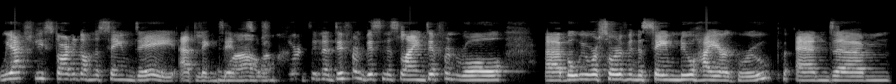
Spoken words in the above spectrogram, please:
we actually started on the same day at LinkedIn. Wow. So we worked in a different business line, different role, uh, but we were sort of in the same new hire group. And um,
